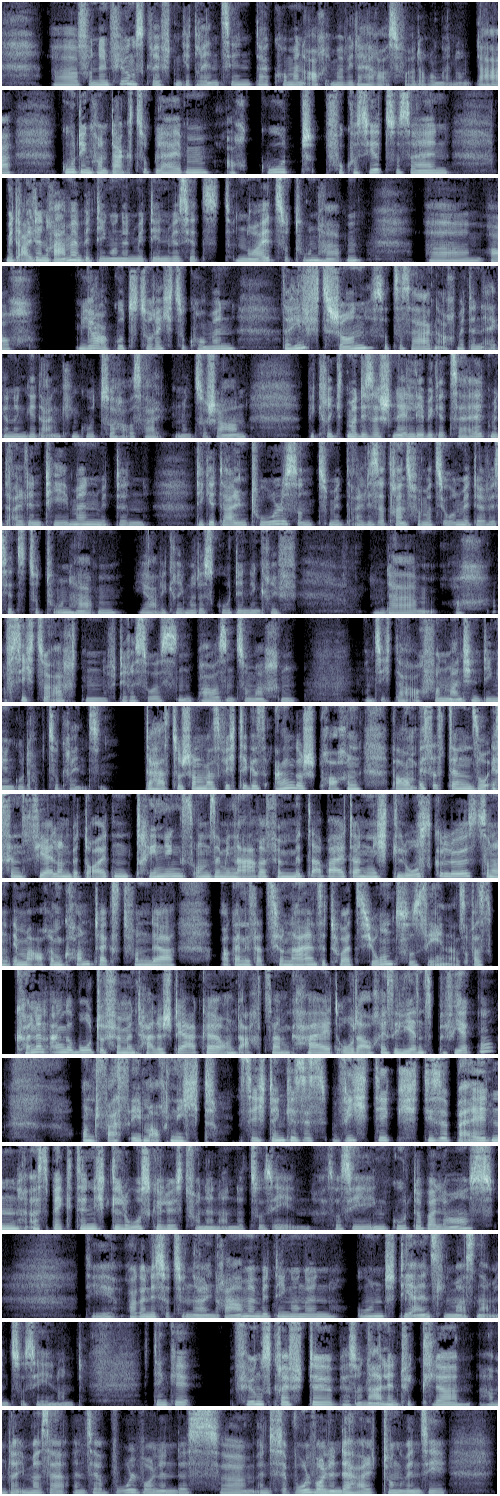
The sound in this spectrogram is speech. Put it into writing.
äh, von den Führungskräften getrennt sind, da kommen auch immer wieder Herausforderungen. Und da gut in Kontakt zu bleiben, auch gut fokussiert zu sein, mit all den Rahmenbedingungen, mit denen wir es jetzt neu zu tun haben, ähm, auch ja, gut zurechtzukommen. Da hilft's schon, sozusagen auch mit den eigenen Gedanken gut zu haushalten und zu schauen, wie kriegt man diese schnelllebige Zeit mit all den Themen, mit den digitalen Tools und mit all dieser Transformation, mit der wir es jetzt zu tun haben, ja, wie kriegen wir das gut in den Griff? Um da auch auf sich zu achten, auf die Ressourcen, Pausen zu machen und sich da auch von manchen Dingen gut abzugrenzen. Da hast du schon was Wichtiges angesprochen. Warum ist es denn so essentiell und bedeutend, Trainings und Seminare für Mitarbeiter nicht losgelöst, sondern immer auch im Kontext von der organisationalen Situation zu sehen? Also was können Angebote für mentale Stärke und Achtsamkeit oder auch Resilienz bewirken und was eben auch nicht? Also ich denke, es ist wichtig, diese beiden Aspekte nicht losgelöst voneinander zu sehen. Also sie in guter Balance die organisationalen Rahmenbedingungen und die Einzelmaßnahmen zu sehen. Und ich denke, Führungskräfte, Personalentwickler haben da immer sehr, ein sehr wohlwollendes, äh, eine sehr wohlwollende Haltung, wenn sie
